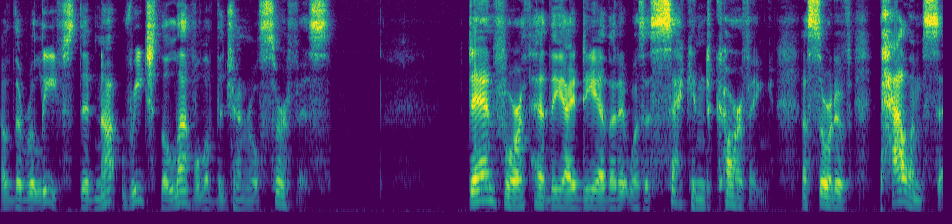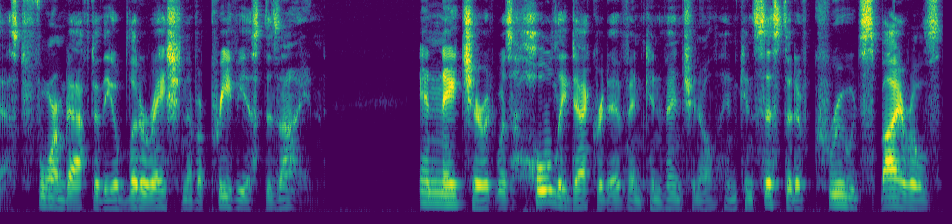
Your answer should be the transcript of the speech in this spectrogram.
of the reliefs did not reach the level of the general surface. Danforth had the idea that it was a second carving, a sort of palimpsest formed after the obliteration of a previous design. In nature, it was wholly decorative and conventional, and consisted of crude spirals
